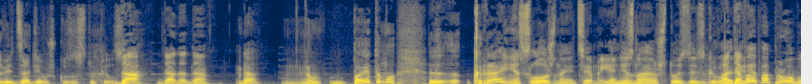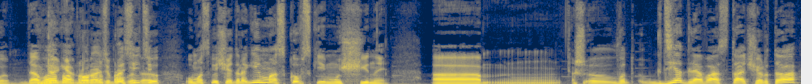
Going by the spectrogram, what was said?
ведь за девушку заступился? Да, да, да, да. Да? Ну, поэтому э, крайне ссложная тема. Я не знаю, что здесь говорить. А давай попробуем. Давай да попробуем нет, ну, спросить Бога, да. у москвичей. Дорогие московские мужчины, а, вот где для вас та черта,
